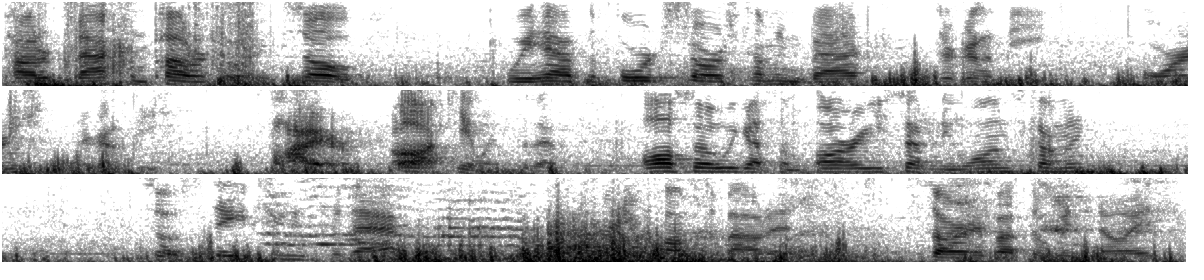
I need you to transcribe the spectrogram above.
powder, back from Powder Toy. So we have the Forgestars coming back. They're gonna be orange. They're gonna be fire. Oh, I can't wait for them. Also, we got some RE71s coming. So stay tuned for that. Pumped about it. Sorry about the wind noise.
